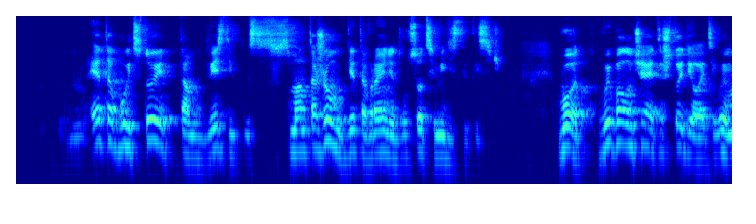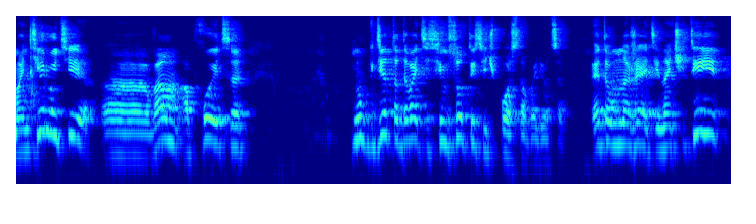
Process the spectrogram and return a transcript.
это будет стоить там 200, с монтажом где-то в районе 270 тысяч. Вот, вы получаете, что делаете? Вы монтируете, э, вам обходится, ну, где-то, давайте, 700 тысяч пост обойдется. Это умножаете на 4,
